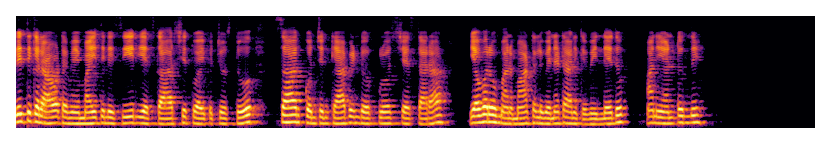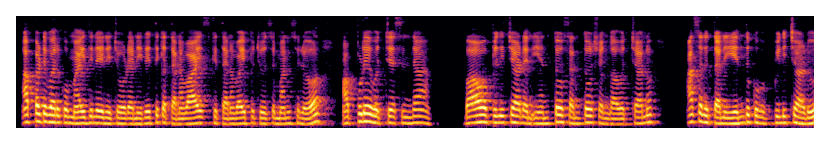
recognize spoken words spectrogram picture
రితిక రావటమే మైథిలి సీరియస్గా హర్షిత్ వైపు చూస్తూ సార్ కొంచెం క్యాబిన్ డోర్ క్లోజ్ చేస్తారా? ఎవరూ మన మాటలు వినటానికి వీల్లేదు అని అంటుంది. అప్పటి వరకు మైథిలేని చూడని రితిక తన వాయిస్కి తన వైపు చూసి మనసులో అప్పుడే వచ్చేసిందా? బావ పిలిచాడని ఎంతో సంతోషంగా వచ్చాను. అసలు తను ఎందుకు పిలిచాడు?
